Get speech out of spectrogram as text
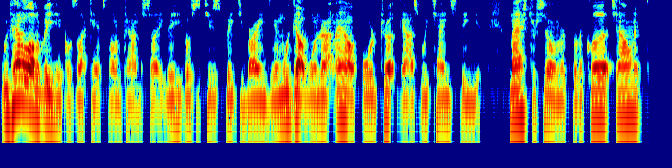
we've had a lot of vehicles like that's what I'm trying to say. Vehicles that you just beat your brains in. We got one right now, a Ford truck, guys. We changed the master cylinder for the clutch on it,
